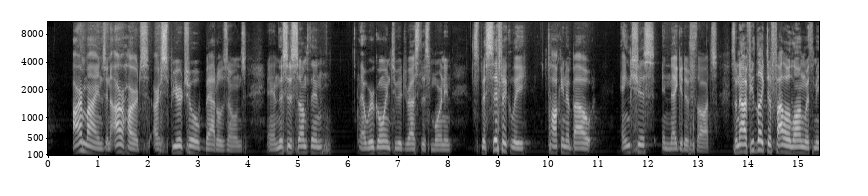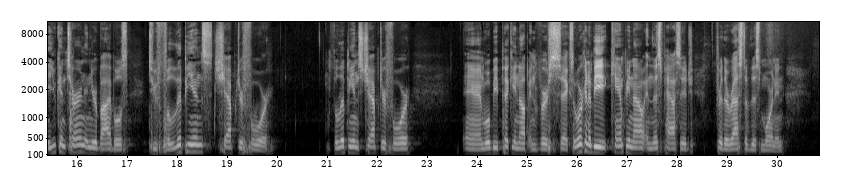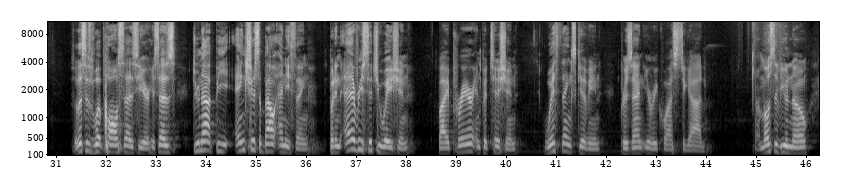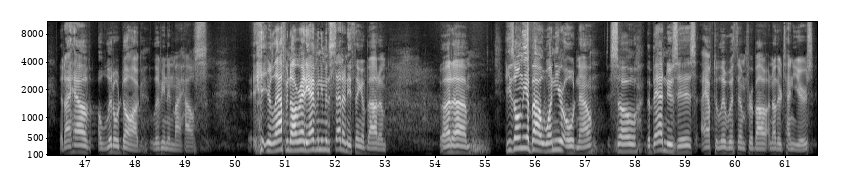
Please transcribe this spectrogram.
our minds and our hearts are spiritual battle zones. And this is something that we're going to address this morning, specifically talking about anxious and negative thoughts. So now, if you'd like to follow along with me, you can turn in your Bibles to Philippians chapter 4. Philippians chapter 4, and we'll be picking up in verse 6. So we're going to be camping out in this passage for the rest of this morning. So this is what Paul says here. He says, Do not be anxious about anything, but in every situation, by prayer and petition, with thanksgiving, present your requests to God. Now, most of you know that I have a little dog living in my house. You're laughing already. I haven't even said anything about him. But um, he's only about one year old now. So the bad news is I have to live with him for about another 10 years.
